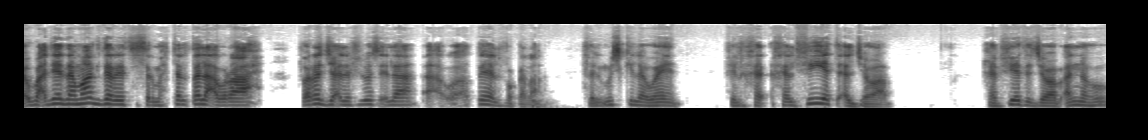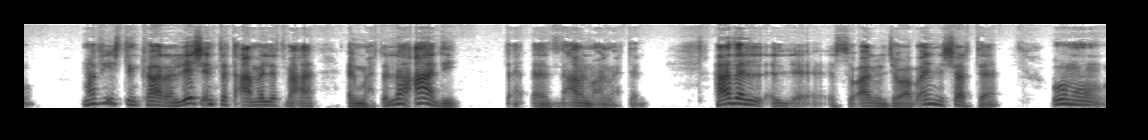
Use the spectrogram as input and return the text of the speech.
وبعدين إذا ما قدر يتصل المحتل طلع وراح فرجع الفلوس إلى وأعطيها للفقراء فالمشكلة وين؟ في خلفية الجواب. خلفية الجواب أنه ما في استنكار ليش أنت تعاملت مع المحتل؟ لا عادي تتعامل مع المحتل. هذا السؤال والجواب. أنا نشرته وهو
